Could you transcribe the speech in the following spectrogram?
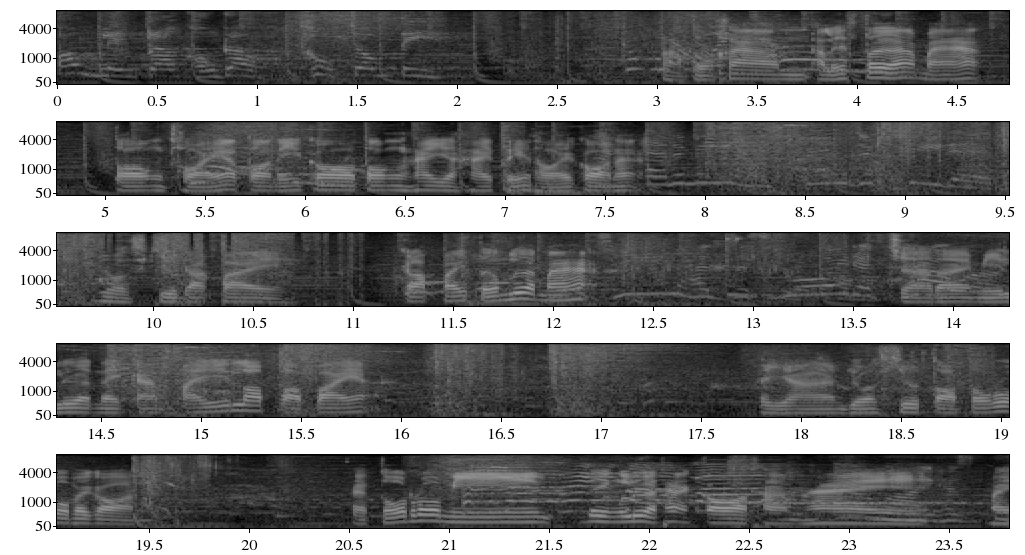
ป้อมเลนกลางของเราถูกโจมตีฝั่งตรงข้ามอเลสเตอร์ฮะมาฮะ ต้องถอยฮะตอนนี้ก็ต้องให้ไฮเตะถอยก่อนฮะโยนสกิลดักไป กลับไปเติมเลือดมาฮะจะได้มีเลือดในการไฟท์รอบต่อไปฮะพยายามโยนสกิลตอบโตโร่ไปก่อน แต่โตโร่มีเด้งเลือดฮะก็ทำให้ไม่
